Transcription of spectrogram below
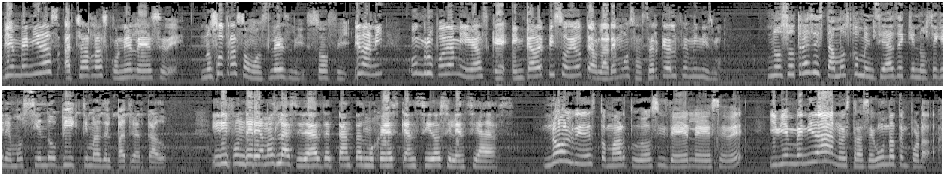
Bienvenidas a Charlas con LSD. Nosotras somos Leslie, Sophie y Dani, un grupo de amigas que en cada episodio te hablaremos acerca del feminismo. Nosotras estamos convencidas de que no seguiremos siendo víctimas del patriarcado. Y difundiremos las ideas de tantas mujeres que han sido silenciadas. No olvides tomar tu dosis de LSD y bienvenida a nuestra segunda temporada.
